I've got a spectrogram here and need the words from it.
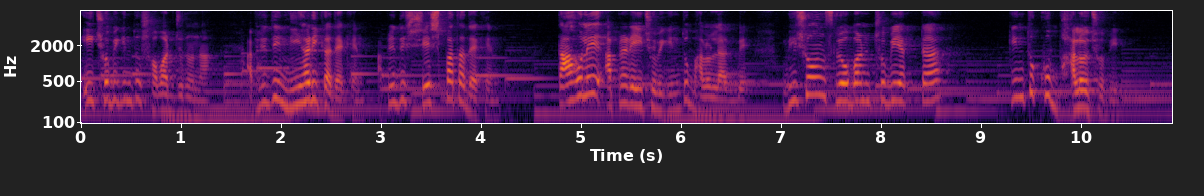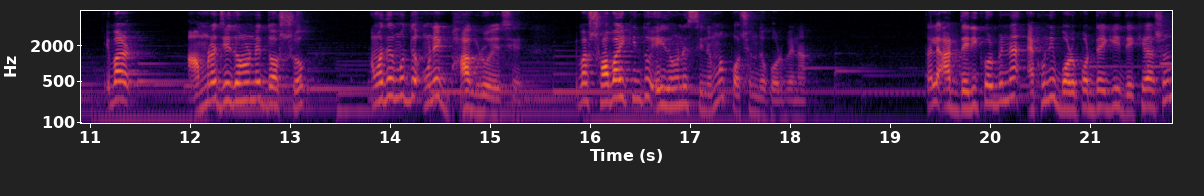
এই ছবি কিন্তু সবার জন্য না। আপনি যদি নিহারিকা দেখেন, আপনি যদি শেষ পাতা দেখেন, তাহলে আপনার এই ছবি কিন্তু ভালো লাগবে। ভীষণ স্লোবান ছবি একটা, কিন্তু খুব ভালো ছবি। এবার আমরা যে ধরনের দর্শক, আমাদের মধ্যে অনেক ভাগ রয়েছে। এবার সবাই কিন্তু এই ধরনের সিনেমা পছন্দ করবে না। তাহলে আর দেরি করবেন না এখনই বড় পর্দায় গিয়ে দেখে আসুন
